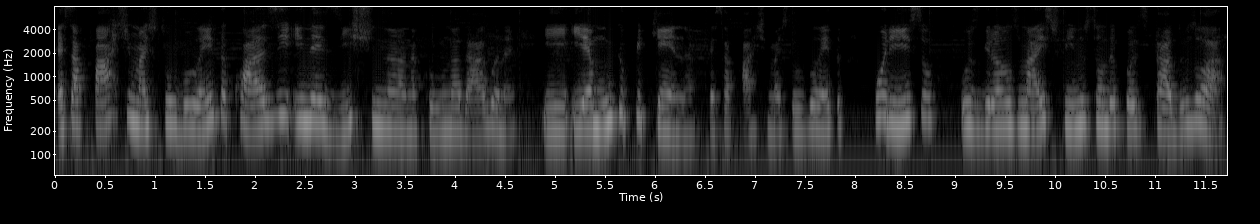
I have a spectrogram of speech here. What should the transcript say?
essa parte mais turbulenta quase inexiste na, na coluna d'água, né? E, e, é muito pequena essa parte mais turbulenta, por isso os grãos mais finos são depositados lá.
